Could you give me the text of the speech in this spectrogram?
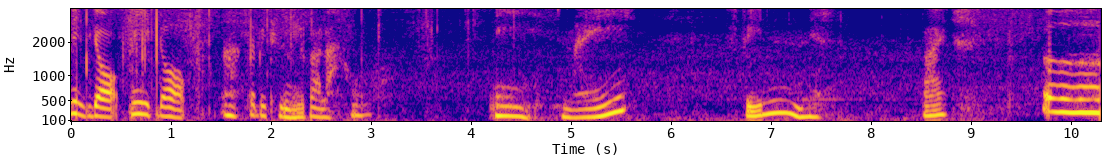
นี่อีกดอก นี่อีกดอก อะ จะไปถึงหรือเปล่าล่ะ นี่เห็นไหม ฟินเนี่ยไป เออ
